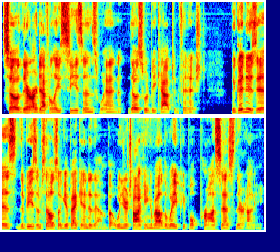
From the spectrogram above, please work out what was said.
so there are definitely seasons when those would be capped and finished. The good news is the bees themselves don't get back into them. But when you're talking about the way people process their honey,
